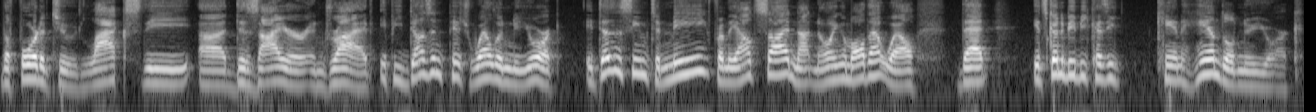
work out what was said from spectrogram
the fortitude, lacks the uh, desire and drive. If he doesn't pitch well in New York, it doesn't seem to me from the outside, not knowing him all that well, that it's going to be because he can handle New York.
